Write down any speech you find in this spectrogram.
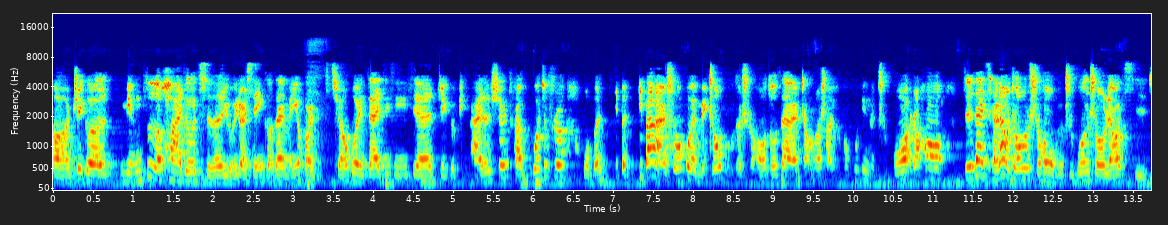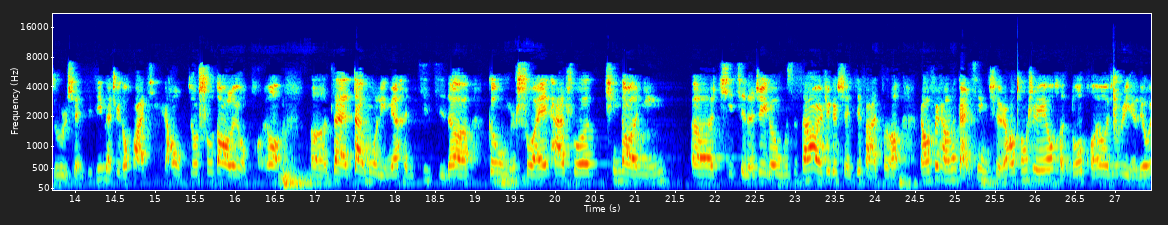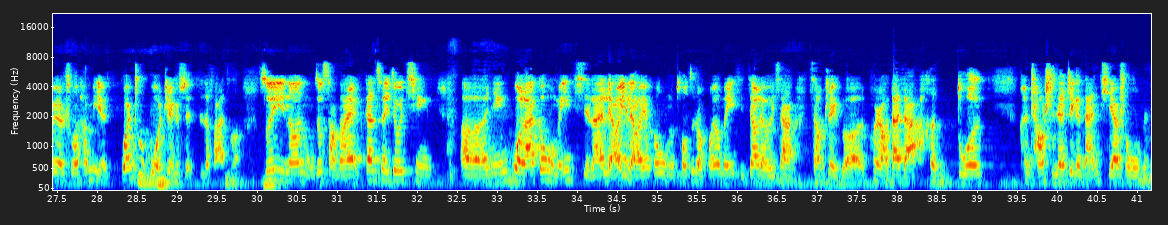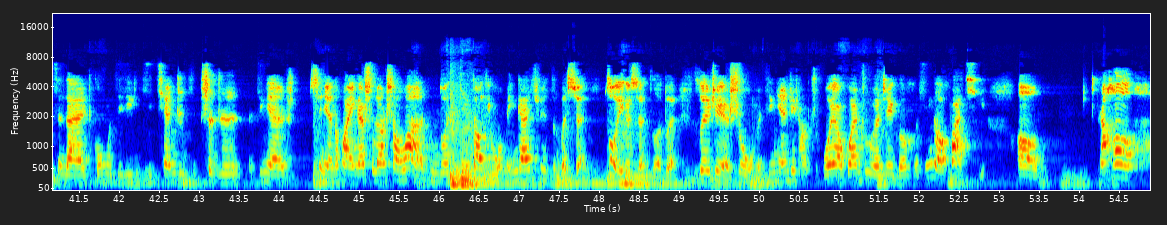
呃，这个名字的话就起的有一点谐音梗，在里面一会儿全会再进行一些这个品牌的宣传。不过就是我们一本一般来说会每周五的时候都在掌乐上有个固定的直播。然后其实，在前两周的时候，我们直播的时候聊起就是选基金的这个话题，然后我们就收到了有朋友呃在弹幕里面很积极的跟我们说，哎，他说听到您。呃，提起的这个五四三二这个选基法则，然后非常的感兴趣，然后同时也有很多朋友就是也留言说他们也关注过这个选基的法则，所以呢，我们就想到，哎，干脆就请呃您过来跟我们一起来聊一聊，也和我们投资者朋友们一起交流一下，像这个困扰大家很多。很长时间这个难题啊，说我们现在公募基金几千只，甚至今年去年的话应该数量上万了，这么多基金到底我们应该去怎么选，做一个选择？对，所以这也是我们今天这场直播要关注的这这个核心的话题。嗯，然后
